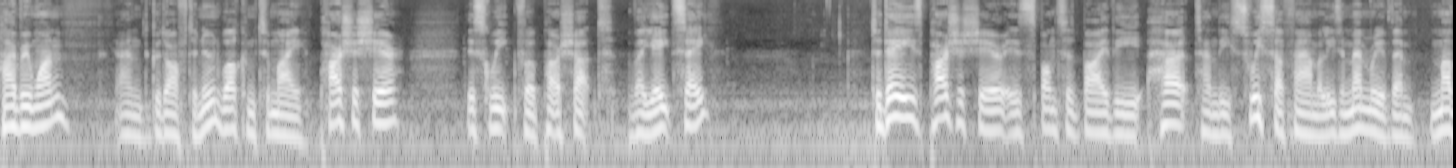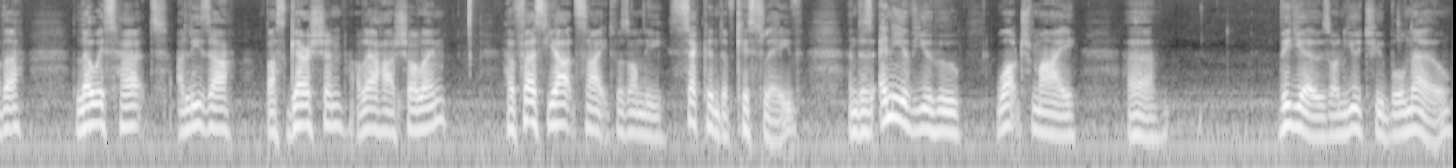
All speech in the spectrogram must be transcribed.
Hi everyone, and good afternoon. Welcome to my Parsha share this week for Parshat Vayetze. Today's Parsha share is sponsored by the Hurt and the Suissa families in memory of their mother, Lois Hurt, Aliza Bas Gershon, Aleha Sholem. Her first yahrzeit was on the 2nd of Kislev, and as any of you who watch my uh, videos on YouTube will know,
